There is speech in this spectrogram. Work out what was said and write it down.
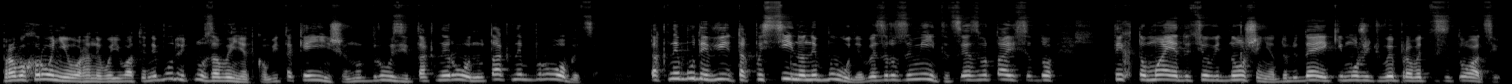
правоохоронні органи воювати не будуть, ну, за винятком і таке інше. Ну, друзі, так не ну, так не робиться. Так не буде, так постійно не буде. Ви зрозумієте, це я звертаюся до тих, хто має до цього відношення, до людей, які можуть виправити ситуацію.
